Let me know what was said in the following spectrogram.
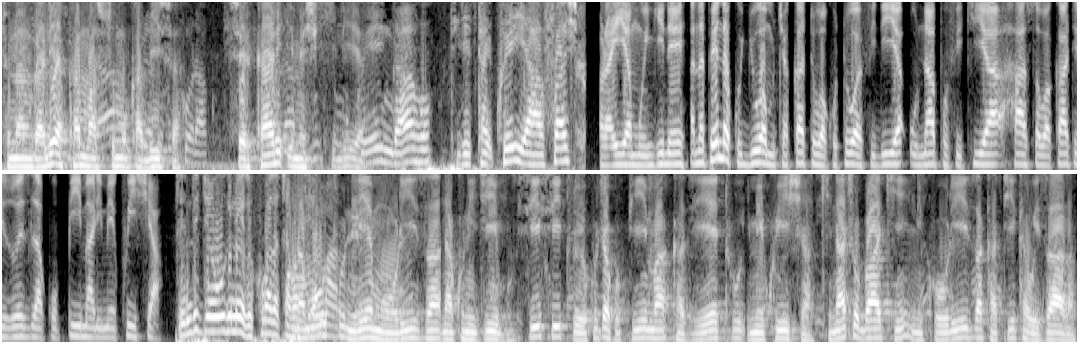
Tunaangalia kama sumu kabisa. Serikali imeshikilia. Raia mwingine anapenda kujua mchakato wa kutoa fidia unapofikia hasa wakati zoezi la kupima limekwisha. Kuna mtu niliyemuuliza na kunijibu, sisi tuliokuja kupima kazi yetu imekwisha, kinachobaki ni kuuliza katika wizara.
